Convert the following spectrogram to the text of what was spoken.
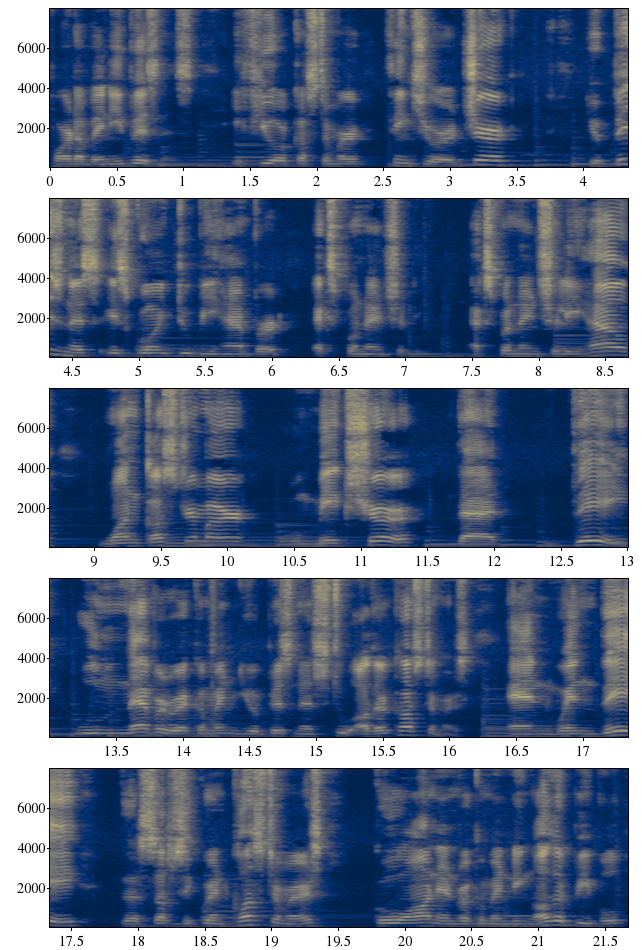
part of any business. If your customer thinks you're a jerk, your business is going to be hampered exponentially. Exponentially how? One customer will make sure that they will never recommend your business to other customers. And when they, the subsequent customers, go on and recommending other people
